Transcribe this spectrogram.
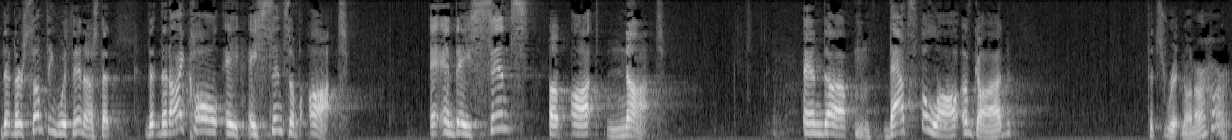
that there's something within us that, that, that I call a, a sense of ought and a sense of ought not. And uh, that's the law of God that's written on our heart.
